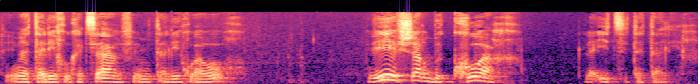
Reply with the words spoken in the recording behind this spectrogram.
לפעמים התהליך הוא קצר, לפעמים התהליך הוא ארוך. ואי אפשר בכוח להאיץ את התהליך.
